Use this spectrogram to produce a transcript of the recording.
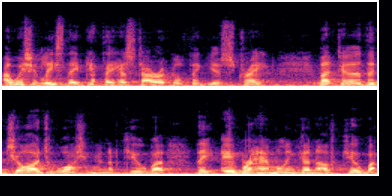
I wish at least they'd get the historical figures straight but uh, the George Washington of Cuba, the Abraham Lincoln of Cuba.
